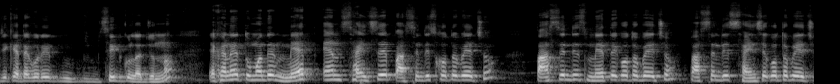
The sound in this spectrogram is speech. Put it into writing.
যে ক্যাটাগরির সিটগুলোর জন্য, এখানে তোমাদের ম্যাথ অ্যান্ড সায়েন্সে পার্সেন্টেজ কত পেয়েছ পার্সেন্টেজ ম্যাথে কত পেয়েছ পার্সেন্টেজ সায়েন্সে কত পেয়েছ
